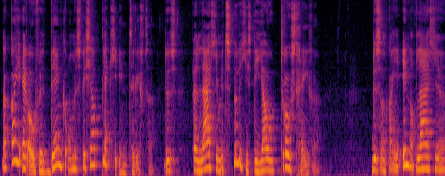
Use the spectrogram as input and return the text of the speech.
dan kan je erover denken om een speciaal plekje in te richten. Dus een laadje met spulletjes die jou troost geven. Dus dan kan je in dat laadje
